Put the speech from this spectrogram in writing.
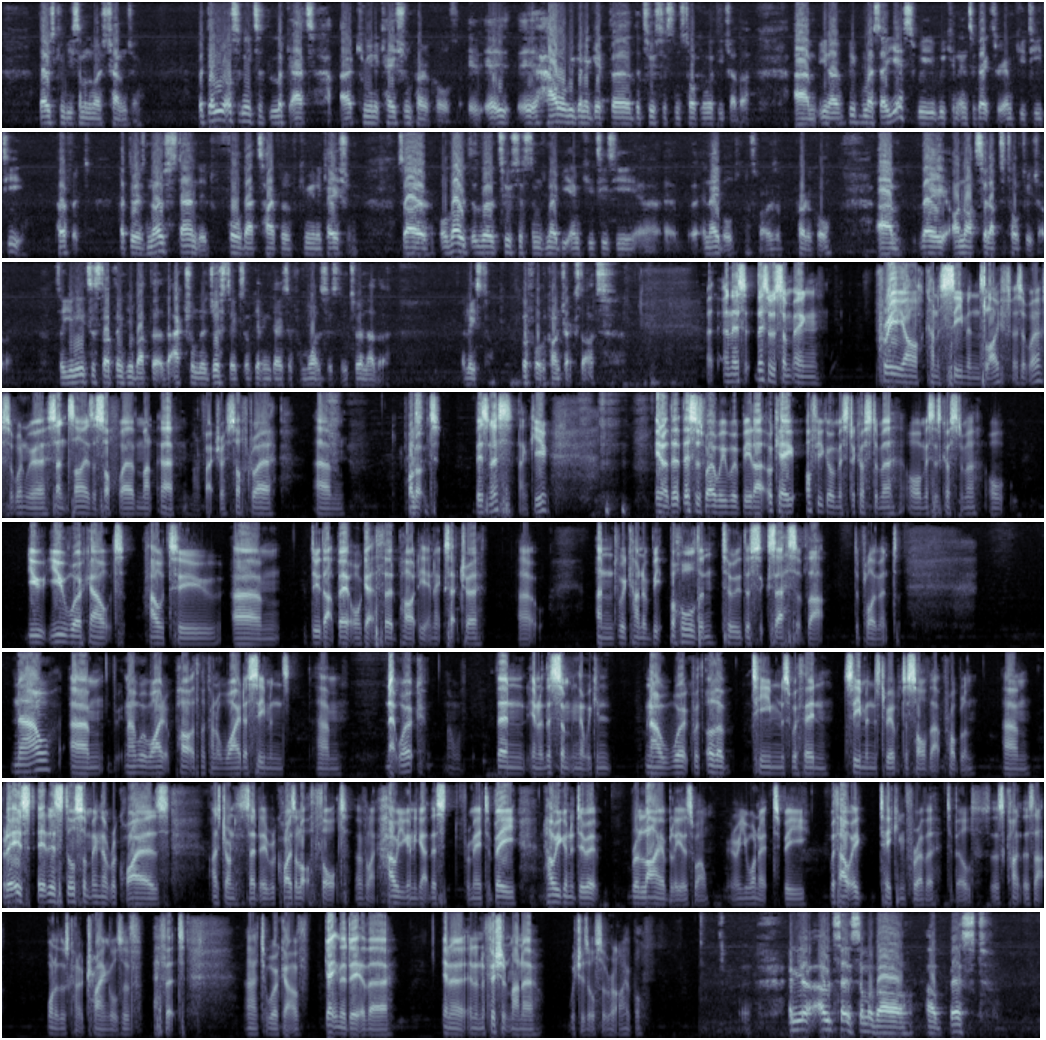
those can be some of the most challenging. But then you also need to look at uh, communication protocols. It, it, it, how are we going to get the, the two systems talking with each other? Um, you know, people may say, yes, we, we can integrate through MQTT. Perfect. But there is no standard for that type of communication. So, although the two systems may be MQTT uh, enabled as far as a protocol, um, they are not set up to talk to each other. So, you need to start thinking about the, the actual logistics of getting data from one system to another, at least before the contract starts. And this this was something pre our kind of Siemens life, as it were. So when we were Senseye as a software man, uh, manufacturer, software um, product business. Thank you. you know, th- this is where we would be like, okay, off you go, Mr. Customer or Mrs. Customer, or you you work out how to um, do that bit or get a third party in, etc. Uh, and we're kind of be beholden to the success of that deployment. Now, um, now we're wide, part of the kind of wider Siemens um, network. Then you know, there's something that we can now work with other teams within Siemens to be able to solve that problem. Um, but it is it is still something that requires, as Johnathan said, it requires a lot of thought of like how are you going to get this from A to B, and how are you going to do it reliably as well. You know, you want it to be without it taking forever to build. So there's kind of, there's that one of those kind of triangles of effort uh, to work out of getting the data there in a in an efficient manner, which is also reliable. And yeah, I would say some of our our best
